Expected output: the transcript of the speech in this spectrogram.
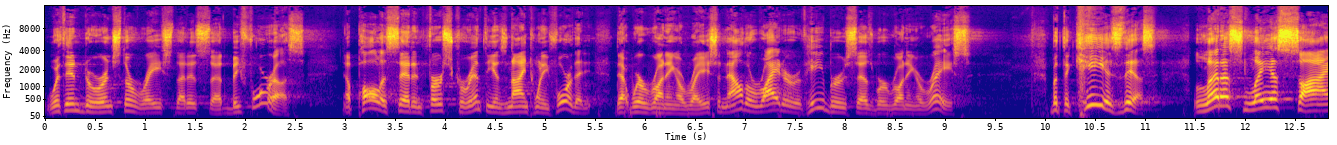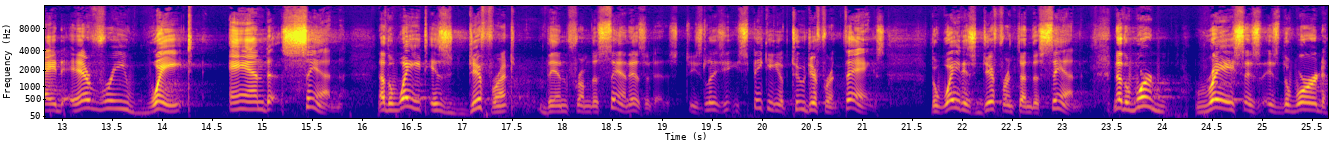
with endurance the race that is set before us. Now, Paul has said in 1 Corinthians 9.24 that, that we're running a race, and now the writer of Hebrews says we're running a race. But the key is this let us lay aside every weight and sin. Now, the weight is different than from the sin, isn't it? He's, speaking of two different things. The weight is different than the sin. Now, the word race is, is the word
